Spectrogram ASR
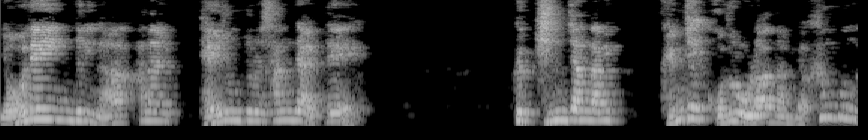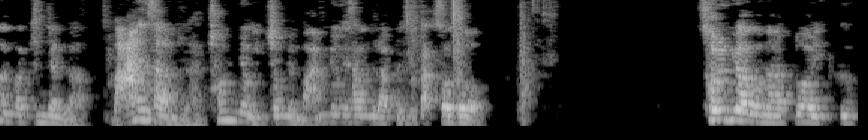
연예인들이나 하나님 대중들을 상대할 때 그 긴장감이 굉장히 고도로 올라간답니다. 흥분감과 긴장감. 많은 사람들, 한 천명, 이천명, 만 명의 사람들 앞에서 딱 서서 설교하거나 또 그,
